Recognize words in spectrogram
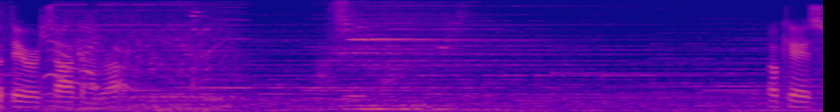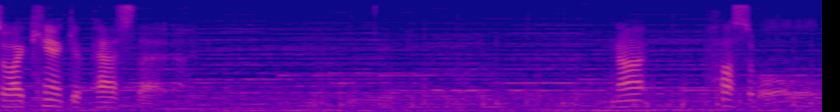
What they were talking about. Okay, so I can't get past that. Not possible.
